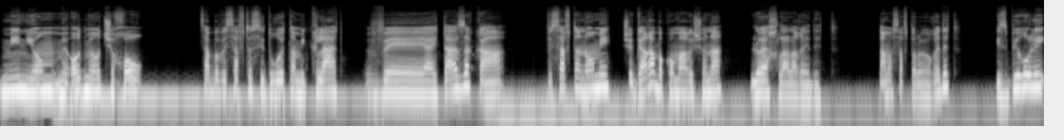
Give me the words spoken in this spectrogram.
מין יום מאוד מאוד שחור. סבא וסבתא סידרו את המקלט, והייתה אזעקה, וסבתא נעמי, שגרה בקומה הראשונה, לא יכלה לרדת. למה סבתא לא יורדת? הסבירו לי,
